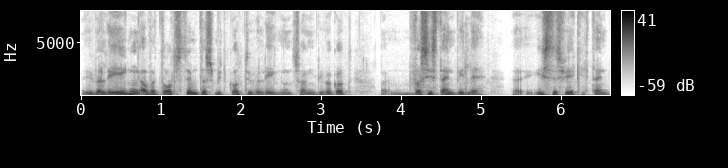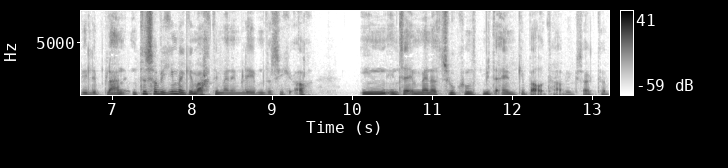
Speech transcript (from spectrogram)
überlegen, aber trotzdem das mit Gott überlegen und sagen, lieber Gott, was ist dein Wille? Ist es wirklich dein Wille? Plan. Und das habe ich immer gemacht in meinem Leben, dass ich auch in, in, in meiner Zukunft mit eingebaut habe, gesagt habe,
